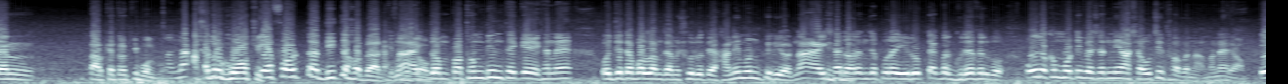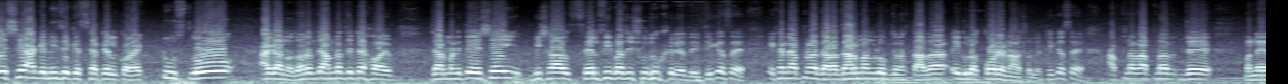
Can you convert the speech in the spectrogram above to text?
দেন তার ক্ষেত্রে কি বলব? না আসলে হওয়া উচিত। এফোর্টটা দিতে হবে আর কি না। একদম প্রথম দিন থেকে এখানে ওই যেটা বললাম যে আমি শুরুতে হানিমুন পিরিয়ড না এইসা ধরেন যে পুরো ইউরোপটা একবার ঘুরে ফেলব ওই রকম মোটিভেশন নিয়ে আসা উচিত হবে না মানে এসে আগে নিজেকে সেটেল করা একটু স্লো আগানো। ধরেন যে আমরা যেটা হয় জার্মানিতে এসেই বিশাল সেলফিবাজি শুরু করে দেয় ঠিক আছে? এখানে আপনারা যারা জার্মান লোকজন আছে তারা এগুলো করে না আসলে ঠিক আছে? আপনার আপনার যে মানে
